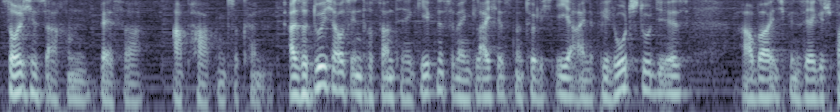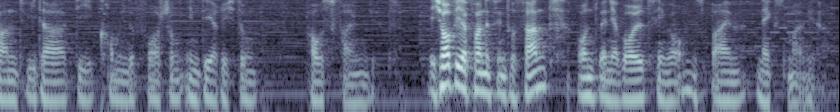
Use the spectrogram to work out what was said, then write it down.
solche Sachen besser abhaken zu können. Also durchaus interessante Ergebnisse, wenngleich es natürlich eher eine Pilotstudie ist, aber ich bin sehr gespannt, wie da die kommende Forschung in der Richtung ausfallen wird. Ich hoffe, ihr fandet es interessant und wenn ihr wollt, sehen wir uns beim nächsten Mal wieder.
